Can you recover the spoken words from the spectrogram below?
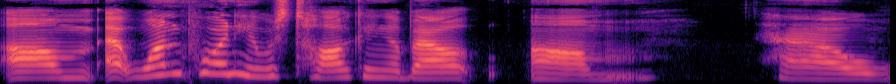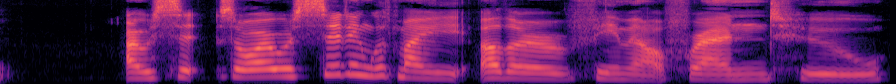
um at one point he was talking about um how I was sit- so I was sitting with my other female friend who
